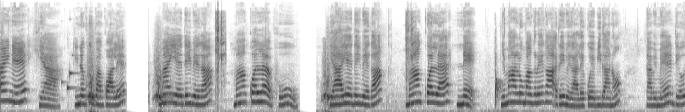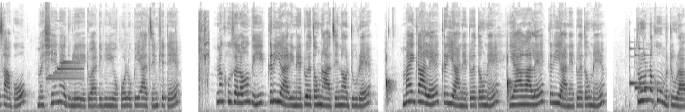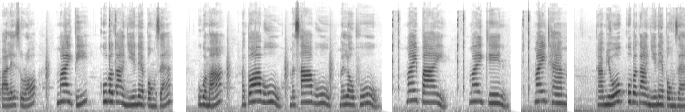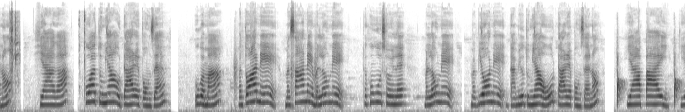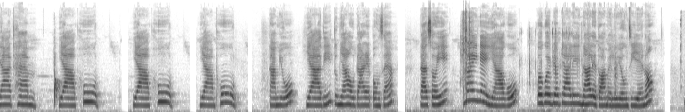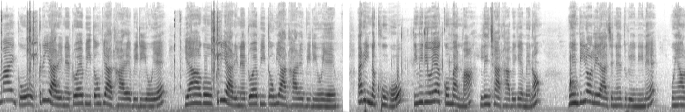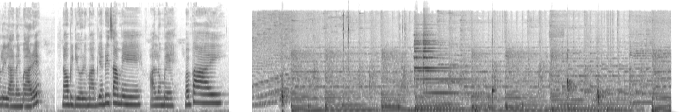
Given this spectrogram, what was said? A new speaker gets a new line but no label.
မိုက်နဲ့ယာဒီနှစ်ခုပါကွာလဲမိုက်ရဲ့အဓိပ္ပာယ်ကမကွက်လက်ဘူးယာရဲ့အဓိပ္ပာယ်ကမကွက်လက်နဲ့မြန်မာလိုမှာကလေးကအဓိပ္ပာယ်ကလည်းကွဲပြီးသားနော်ဒါပေမဲ့ဒီဥစ္စာကိုမရှင်းတဲ့သူလေးတွေအတွက်ဒီဗီဒီယိုကိုလုပ်ပေးရခြင်းဖြစ်တယ်နှစ်ခုစလုံးသည်ကရိယာတွေနဲ့တွဲသုံးတာချင်းတော့တူတယ်မိုက်ကလည်းကရိယာနဲ့တွဲသုံးတယ်ယာကလည်းကရိယာနဲ့တွဲသုံးတယ်သူတို့နှစ်ခုမတူတာပါလဲဆိုတော့မိုက်သည် ကိုယ့်ဘက်ကညင်းတဲ့ပုံစံဥပမာမသွားဘူးမစားဘူးမလုပ်ဘူးမိုက်ပိုင်မိုက်ကင်မိုက်ထမ်ဒါမျိုးကိုယ့်ဘက်ကညင်းတဲ့ပုံစံနော်ယာကကိုကသူများကိုတားတဲ့ပုံစံဥပမာမသွားနဲ့မစားနဲ့မလုံနဲ့တခုခုဆိုရင်လဲမလုံနဲ့မပြောနဲ့ဒါမျိုးသူများကိုတားတဲ့ပုံစံနော်ယာပိုင်ယာထမ်ယာဖူးယာဖူး ယာဖူးဒါမျိုးယာသည်သူများကိုတားတဲ့ပုံစံဒါဆိုရင်မိုက်နဲ့ယာကိုကွယ်ကွယ်ပြားပြားလေးနားလည်သွားမယ်လို့ယုံကြည်ရဲ့နော်မိုက်ကိုကရိယာတွေနဲ့တွဲပြီးသုံးပြထားတဲ့ဗီဒီယိုရဲ့ယာကိုကရိယာတွေနဲ့တွဲပြီးသုံးပြထားတဲ့ဗီဒီယိုရဲ့အဲ့ဒီနှစ်ခုကိုဒီဗီဒီယိုရဲ့ comment မှာ link ချထားပေးခဲ့မယ်နော်ဝင်ပြီးတော့လေ့လာခြင်းတဲ့သူတွေအနေနဲ့ဝင်ရောက်လေ့လာနိုင်ပါတယ်နောက်ဗီဒီယိုတွေမှာပြန်တွေ့ကြမယ်အားလုံးပဲ bye bye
